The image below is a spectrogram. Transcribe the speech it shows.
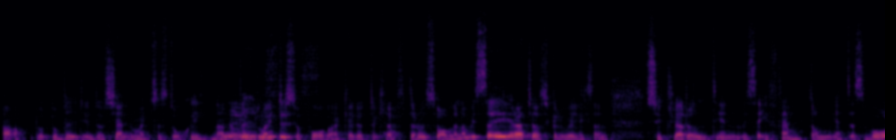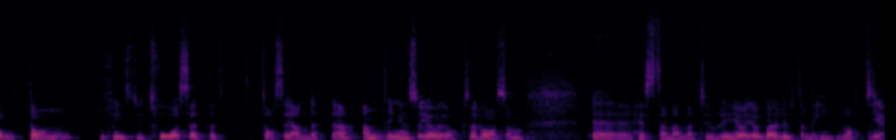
ja, då, då, blir det, då känner man inte så stor skillnad. Nej, då blir man inte så precis. påverkad utav krafter och så. Men om vi säger att jag skulle vilja liksom cykla runt i en vi säger 15 meters volt då. Mm. Då finns det ju två sätt att ta sig an detta. Antingen så gör jag också då som eh, hästarna naturligen gör, jag börjar luta mig inåt. Ja,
